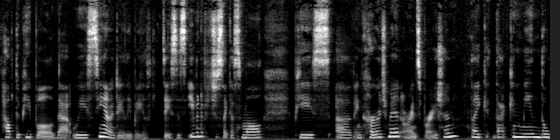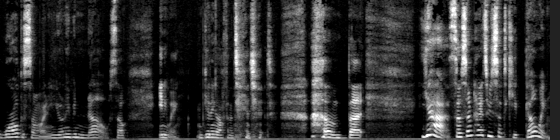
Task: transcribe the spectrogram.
help the people that we see on a daily basis, even if it's just like a small piece of encouragement or inspiration. Like that can mean the world to someone you don't even know. So, anyway, I'm getting off on a tangent. Um, but yeah, so sometimes we just have to keep going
